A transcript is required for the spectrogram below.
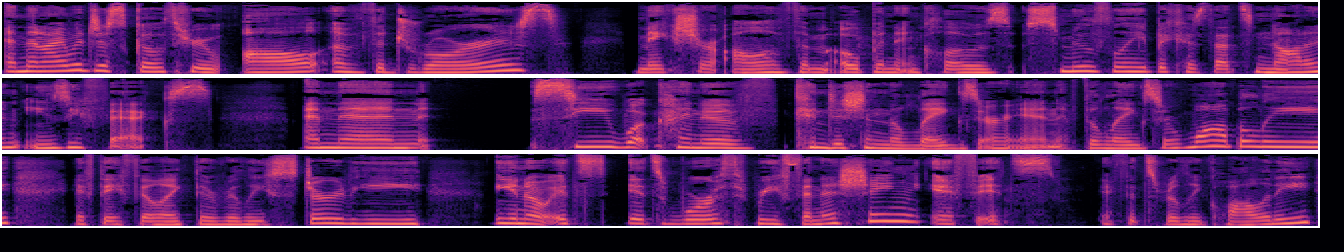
And then I would just go through all of the drawers, make sure all of them open and close smoothly because that's not an easy fix. And then see what kind of condition the legs are in. If the legs are wobbly, if they feel like they're really sturdy, you know, it's it's worth refinishing if it's if it's really quality.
